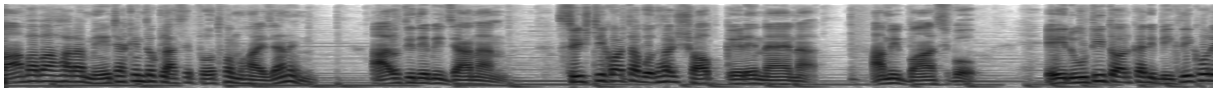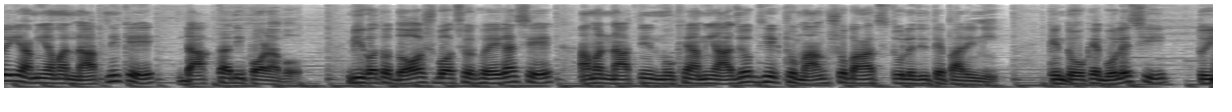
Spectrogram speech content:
মা বাবা হারা মেয়েটা কিন্তু ক্লাসে প্রথম হয়, জানেন? আরতি দেবী জানান, সৃষ্টিকর্তা বোধহয় সব কেড়ে নেয় না। আমি বাঁচবো। এই রুটি তরকারি বিক্রি করেই আমি আমার নাতনিকে ডাক্তারি পড়াবো। বিগত দশ বছর হয়ে গেছে, আমার নাতনির মুখে আমি আজ অবধি একটু মাংস বাঁচ তুলে দিতে পারিনি। কিন্তু ওকে বলেছি, তুই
